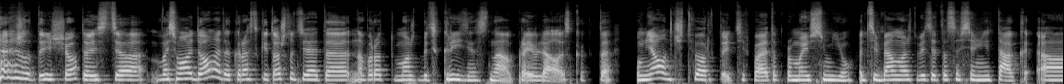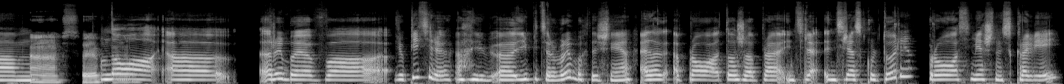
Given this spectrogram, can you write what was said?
что-то еще. То есть э, восьмой дом это как раз-таки то, что у тебя это, наоборот, может быть, кризисно проявлялось как-то. У меня он четвертый, типа, это про мою семью. У тебя, может быть, это совсем не так. А, все, я Но э, рыбы в Юпитере, э, Юпитер в рыбах, точнее, это про тоже про интерес к культуре, про смешанность кровей.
